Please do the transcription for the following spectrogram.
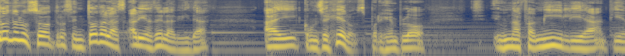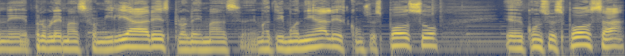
Todos nosotros, en todas las áreas de la vida, hay consejeros. Por ejemplo, una familia tiene problemas familiares, problemas eh, matrimoniales con su esposo, eh, con su esposa.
